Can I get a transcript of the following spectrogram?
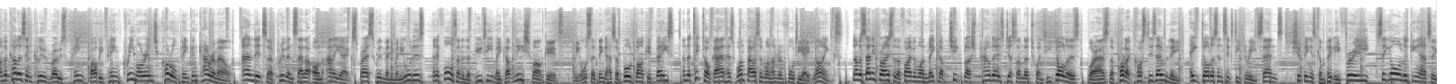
and the colours include rose pink, Barbie pink, cream orange, coral pink and caramel. And it's a proven seller on AliExpress with many many orders, and it falls under the beauty makeup niche market. We also think it has a broad market base, and the TikTok ad has 1,148 likes. Now the selling price for the 5-in-1 makeup cheek blush powder is just under $20, whereas the product cost is only $8.63. Shipping is completely free, so you're looking at a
